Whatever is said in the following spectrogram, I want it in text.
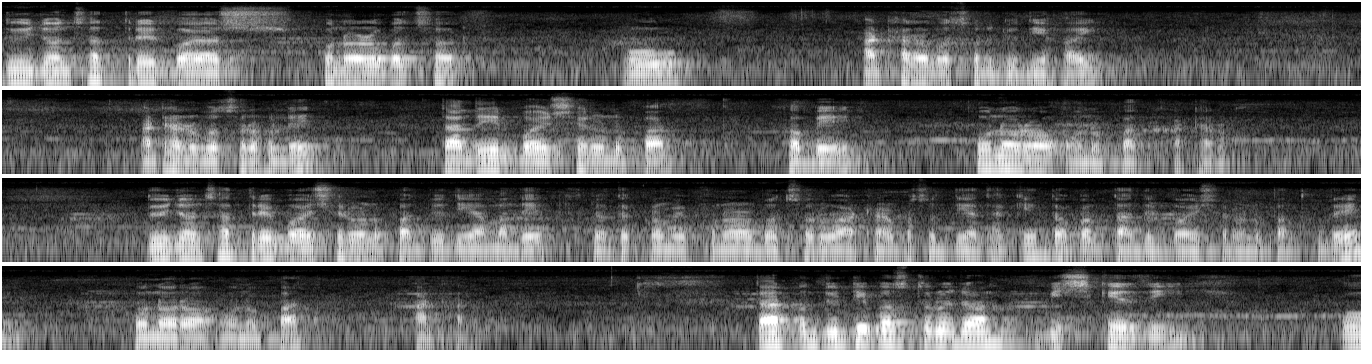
দুইজন ছাত্রের বয়স পনেরো বছর ও আঠারো বছর যদি হয়, আঠারো বছর হলে তাদের বয়সের অনুপাত হবে পনেরো অনুপাত আঠারো। দুইজন ছাত্রের বয়সের অনুপাত যদি আমাদের যথাক্রমে পনেরো বছর ও আঠারো বছর দেওয়া থাকে, তখন তাদের বয়সের অনুপাত হবে পনেরো অনুপাত আঠারো। তারপর দুটি বস্তুর ওজন বিশ কেজি ও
